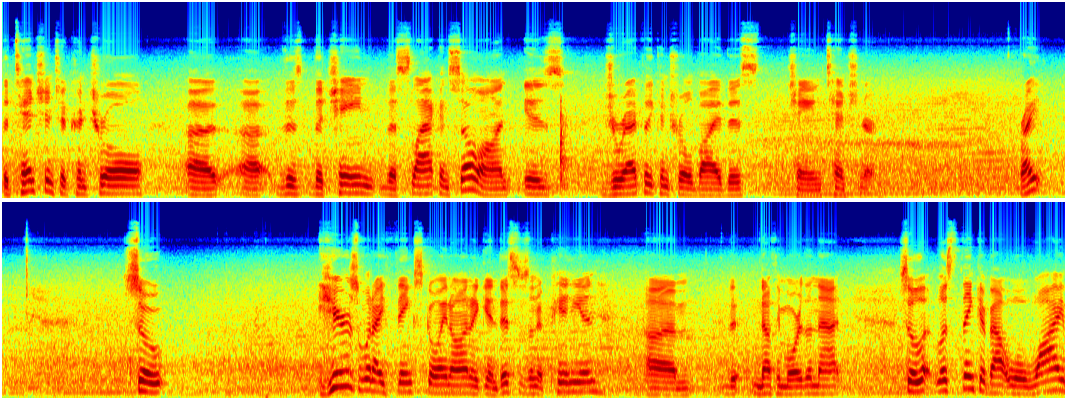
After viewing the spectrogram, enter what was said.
the tension to control uh, uh, the, the chain, the slack and so on is directly controlled by this chain tensioner, right? So here's what I think's going on. Again, this is an opinion, um, nothing more than that. So let, us think about, well, why,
